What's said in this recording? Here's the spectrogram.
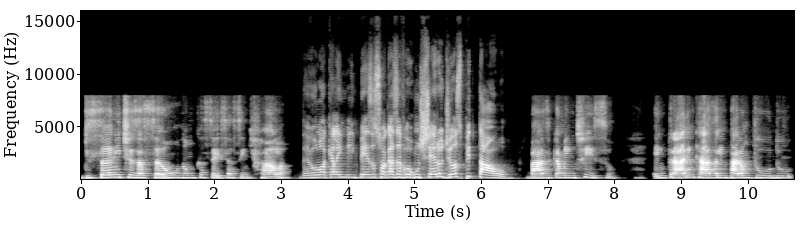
de sanitização, nunca sei se é assim que fala. Derrulou aquela limpeza, sua casa ficou com cheiro de hospital. Basicamente isso. Entraram em casa, limparam tudo,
